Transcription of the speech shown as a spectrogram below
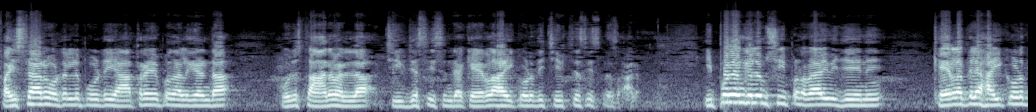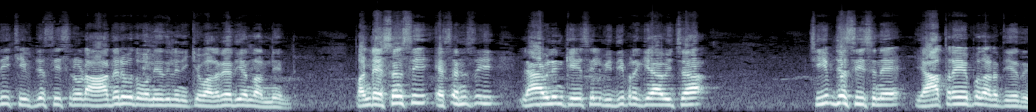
ഫൈവ് സ്റ്റാർ ഹോട്ടലിൽ പോയിട്ട് യാത്രയപ്പ് നൽകേണ്ട ഒരു സ്ഥാനമല്ല ചീഫ് ജസ്റ്റിസിന്റെ കേരള ഹൈക്കോടതി ചീഫ് ജസ്റ്റിസിന്റെ സ്ഥാനം. ഇപ്പോഴെങ്കിലും ശ്രീ പിണറായി വിജയന് കേരളത്തിലെ ഹൈക്കോടതി ചീഫ് ജസ്റ്റിസിനോട് ആദരവ് തോന്നിയതിൽ എനിക്ക് വളരെയധികം നന്ദിയുണ്ട്. പണ്ട് S N C S N C Lavalin കേസിൽ വിധി പ്രഖ്യാപിച്ച ചീഫ് ജസ്റ്റിസിനെ യാത്രയപ്പ് നടത്തിയത്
